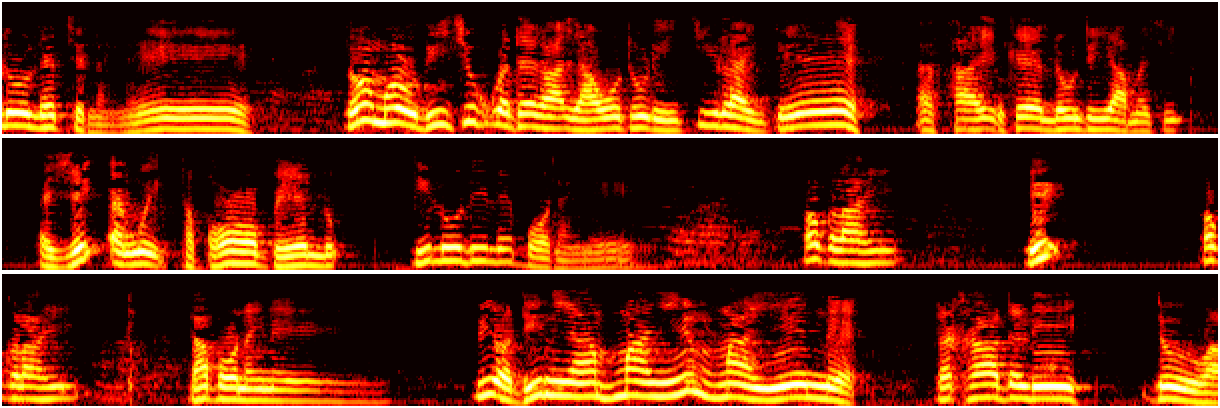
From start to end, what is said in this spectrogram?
လိုလည်းဖြစ်နိုင်တယ်တော့မဟုတ်ဒီရှုွက်ထဲကအရာဝတ္ထုတွေကြီးလိုက်တယ်အဆိုင်ခဲလုံးတရားမရှိအရိပ်အငွေ့သဘောပဲလို့ဒီလိုလေးလည်းပေါ်နိုင်တယ်ဟုတ်ကလားဟိဟိဟုတ်ကလားဟိဒါပေါ်နိုင်တယ်ပြီးတော့ဒီနေရာမှန်ရင်မှန်ရင်နဲ့တခါတလေ တို့ဟာ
